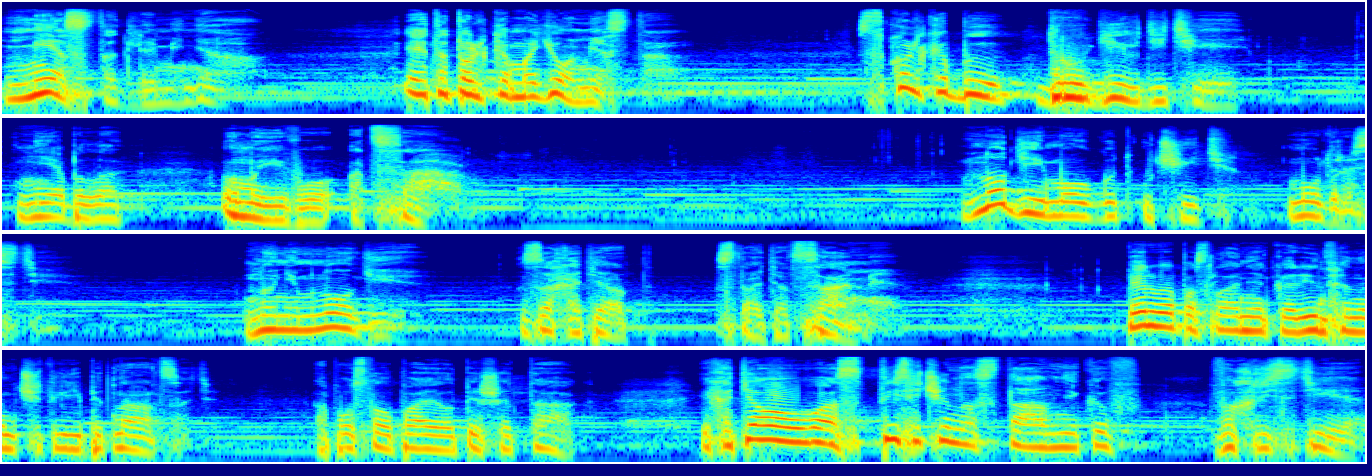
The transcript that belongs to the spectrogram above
место для меня. И это только мое место. Сколько бы других детей не было у моего отца. Многие могут учить мудрости, но немногие захотят стать отцами. Первое послание Коринфянам 4.15. Апостол Павел пишет так. «И хотя у вас тысячи наставников во Христе,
